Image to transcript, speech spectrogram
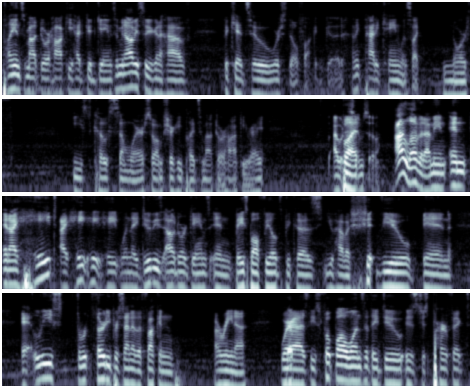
playing some outdoor hockey had good games. I mean, obviously you're going to have the kids who were still fucking good. I think Patty Kane was like north east coast somewhere, so I'm sure he played some outdoor hockey, right? I would But- assume so. I love it. I mean, and and I hate, I hate, hate, hate when they do these outdoor games in baseball fields because you have a shit view in at least thirty percent of the fucking arena, whereas these football ones that they do is just perfect.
